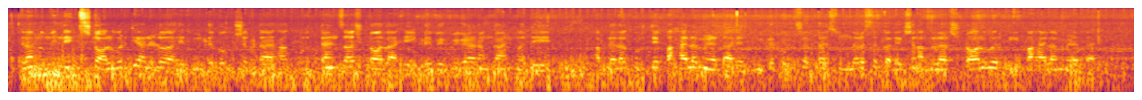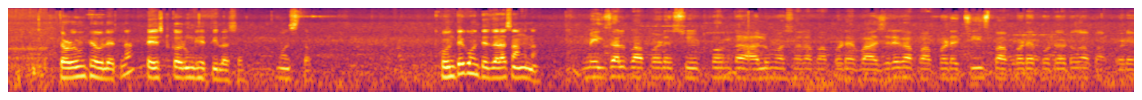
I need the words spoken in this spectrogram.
मित्रांनो मी नेक्स्ट स्टॉलवरती आलेलो आहे. तुम्ही इथे बघू शकता हा कुर्त्यांचा स्टॉल आहे. इकडे वेगवेगळ्या रंगांमध्ये आपल्याला कुर्ते पाहायला मिळत आहेत. तुम्ही इकडे बघू शकता सुंदर असं कलेक्शन आपल्याला स्टॉलवरती पाहायला मिळत आहे. तळून ठेवलेत ना टेस्ट करून घेतील असं. मस्त. कोणते कोणते? जरा सांग ना. मिक्स दाल पापड़ है स्वीट कॉर्न का आलू मसाला पापड़ है बाजरे का पापड़ है चीज़ पापड़ है पोटैटो का पापड़ है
